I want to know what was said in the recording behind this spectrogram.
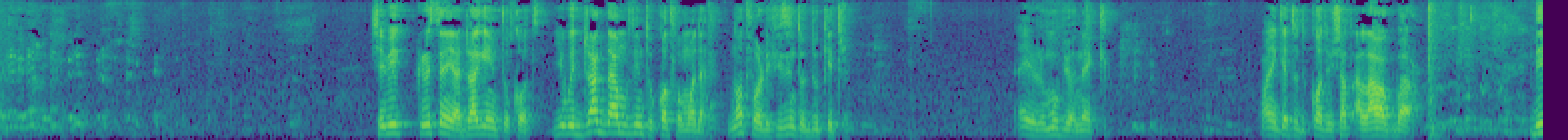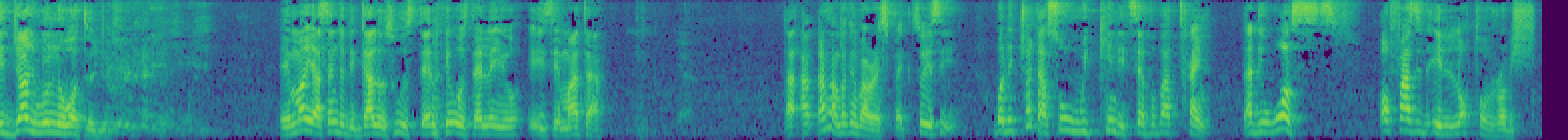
be Christian, you are dragging him to court. You will drag that Muslim to court for murder, not for refusing to do catering. And you remove your neck. When you get to the court, you shout Allah Akbar. The judge won't know what to do. A man you are sent to the gallows who is telling, who is telling you it's a matter. That, uh, that's what I'm talking about respect. So you see, but the church has so weakened itself over time that the world offers it a lot of rubbish.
